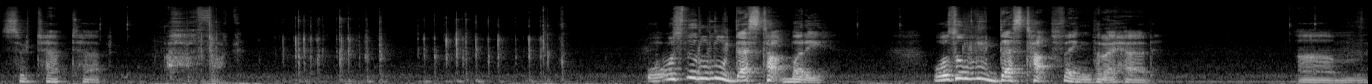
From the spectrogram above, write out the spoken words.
Sir Tap Tap. Ah, fuck. What was the little desktop buddy? What was the little desktop thing that I had? Um.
